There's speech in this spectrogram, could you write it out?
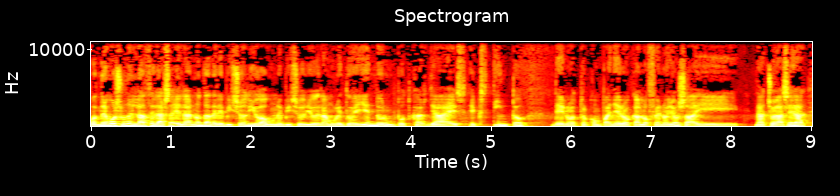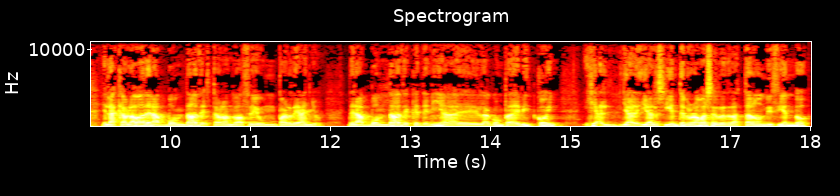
Pondremos un enlace en las, en notas del episodio a un episodio del Amuleto de Yendor, un podcast ya es extinto de nuestros compañeros Carlos Fenollosa y Nacho Laseras, en las que hablaba de las bondades, estoy hablando hace un par de años, de las bondades que tenía eh, la compra de Bitcoin y al, siguiente programa se retractaron diciendo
